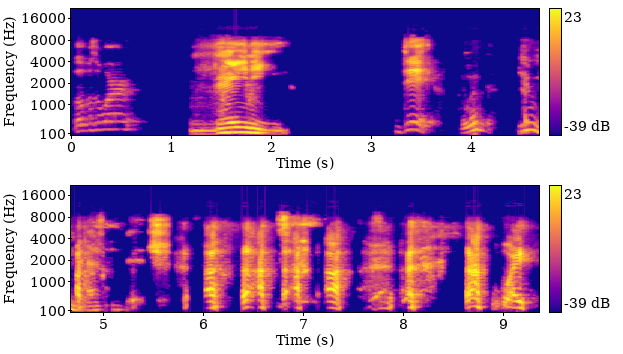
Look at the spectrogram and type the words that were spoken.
What was the word? Veiny. Dick. You nasty bitch. Wait,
